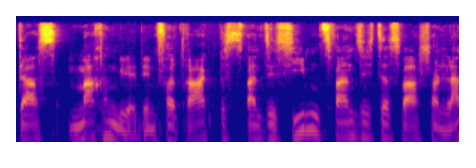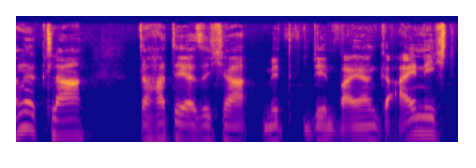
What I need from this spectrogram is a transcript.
das machen wir. Den Vertrag bis 2027, das war schon lange klar. Da hatte er sich ja mit den Bayern geeinigt.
